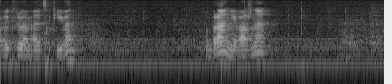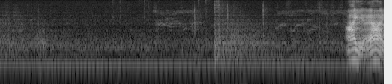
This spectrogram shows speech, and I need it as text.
wykryłem LC Kiven. Dobra, nieważne. Ajajaj.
